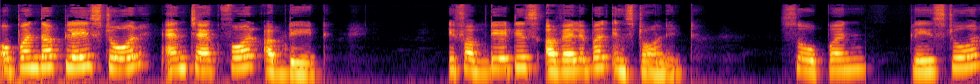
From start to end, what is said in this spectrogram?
Open the Play Store and check for update. If update is available, install it. So open Play Store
